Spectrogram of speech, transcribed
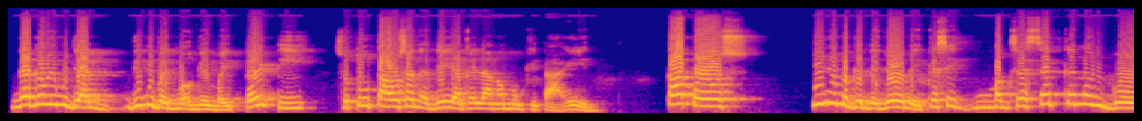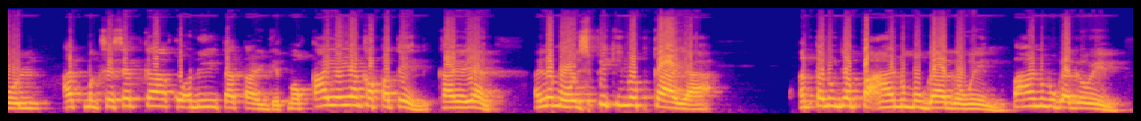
gagawin mo dyan, didivide mo again by 30, so 2,000 a day ang kailangan mong kitain. Tapos, yun yung maganda dyan eh. Kasi magsaset ka ng goal at magsaset ka kung ano yung itatarget mo. Kaya yan kapatid, kaya yan. Alam mo, speaking of kaya, ang tanong dyan, paano mo gagawin? Paano mo gagawin?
